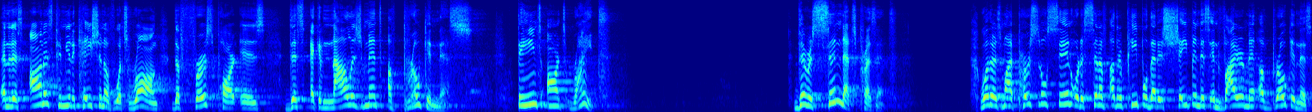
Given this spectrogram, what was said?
And in this honest communication of what's wrong, the first part is this acknowledgement of brokenness. Things aren't right. There is sin that's present. Whether it's my personal sin or the sin of other people that is shaping this environment of brokenness,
